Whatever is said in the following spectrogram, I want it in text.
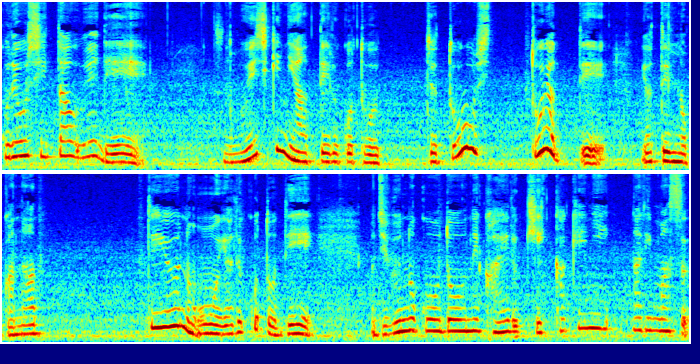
これを知った上でその無意識にやっていることをじゃどうしどうやってやってるのかなっていうのをやることで自分の行動をね変えるきっかけになります。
